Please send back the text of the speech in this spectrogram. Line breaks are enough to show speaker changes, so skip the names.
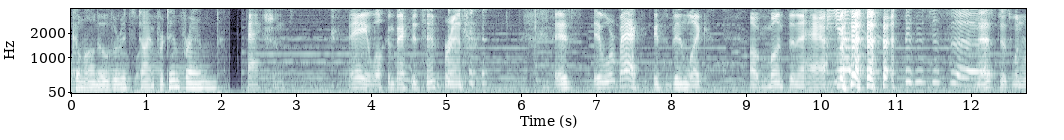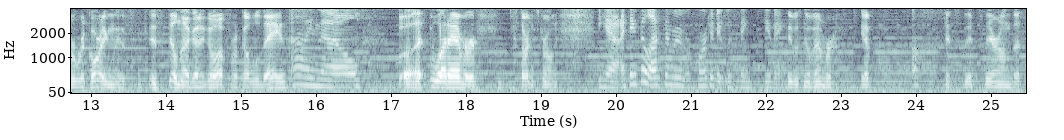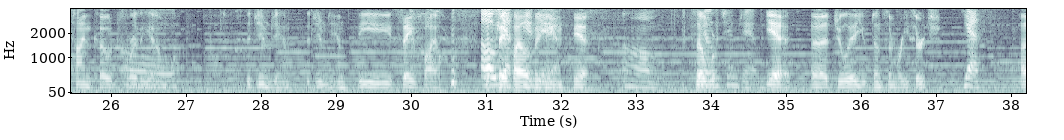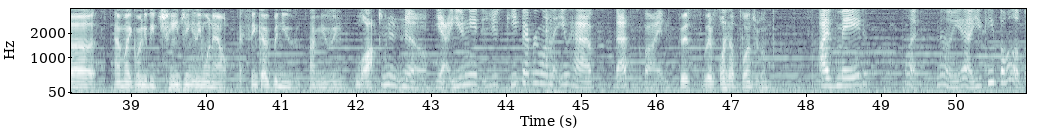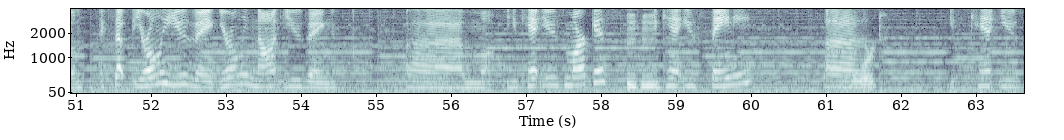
Come on over, it's time for Tim Friend.
Action. Hey, welcome back to Tim Friend. it's it, we're back. It's been like a month and a half.
Yep. This is just the.
That's just when we're recording this. It's still not going to go up for a couple days.
I know.
But whatever. Starting strong.
Yeah, I think the last time we recorded it was Thanksgiving.
It was November. Yep.
Oh.
It's it's there on the time code for the um
Oh.
The Jim Jam. The Jim Jam? The save file. The
Oh,
save
yes,
file of the game. Yeah.
Um.
So
you know, the Jim Jam.
yeah, uh, Julia, you've done some research.
Yes.
Uh, am I going to be changing anyone out? I think I've been using. I'm using Lot.
No, no. Yeah, you need to just keep everyone that you have. That's fine.
This there's like a bunch of them.
I've made. What? No, yeah, you keep all of them. Except you're only using. You're only not using. Um, you can't use Marcus.
Mhm.
You can't use Thany. Uh,
Ward,
You can't use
